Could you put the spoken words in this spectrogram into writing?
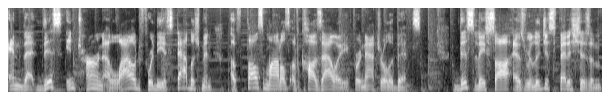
and that this in turn allowed for the establishment of false models of causality for natural events. This they saw as religious fetishism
